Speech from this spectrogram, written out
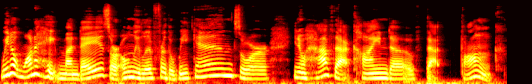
We don't want to hate Mondays or only live for the weekends or, you know, have that kind of that funk.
